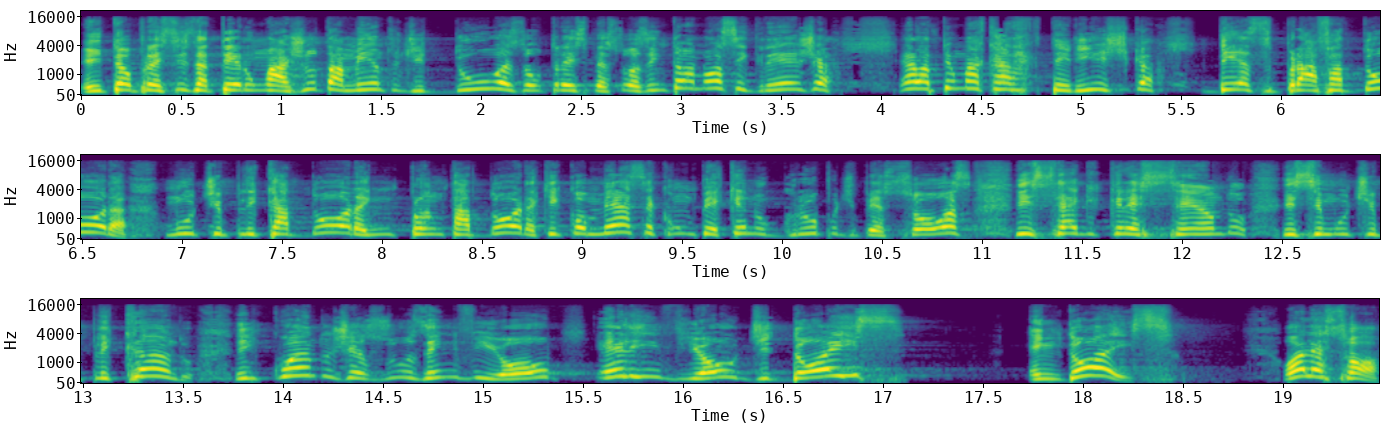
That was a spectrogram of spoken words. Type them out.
Então precisa ter um ajuntamento de duas ou três pessoas. Então a nossa igreja, ela tem uma característica desbravadora, multiplicadora, implantadora, que começa com um pequeno grupo de pessoas e segue crescendo e se multiplicando. Enquanto Jesus enviou, ele enviou de dois em dois. Olha só,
